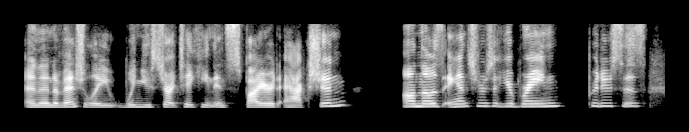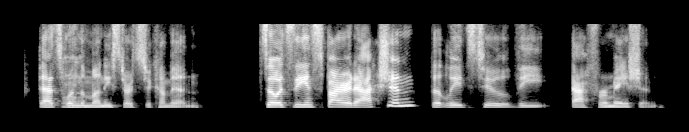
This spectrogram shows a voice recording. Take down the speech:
And then eventually, when you start taking inspired action on those answers that your brain produces, that's when the Mhm. money starts to come in. So it's the inspired action that leads to the affirmation.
